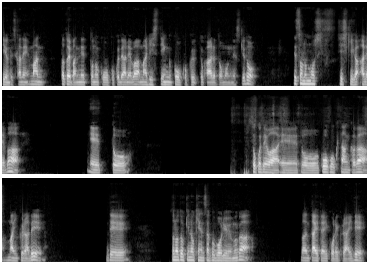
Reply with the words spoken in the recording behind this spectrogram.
ていうんですかね。まあ、例えばネットの広告であれば、まあ、リスティング広告とかあると思うんですけど、で、そのもし知識があれば、えーっと、そこでは、えーっと、広告単価が、まあ、いくらで、で、その時の検索ボリュームが、まあ、大体これくらいで、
